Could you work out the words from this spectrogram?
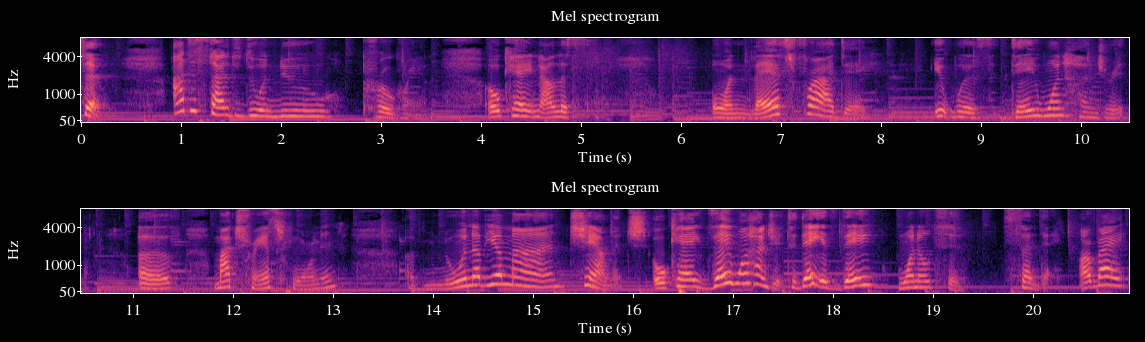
So I decided to do a new program. Okay, now listen. On last Friday, it was day 100 of my transforming of renewing of your mind challenge. Okay, day 100. Today is day 102, Sunday. All right.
